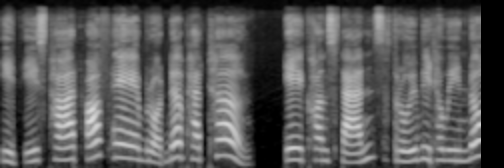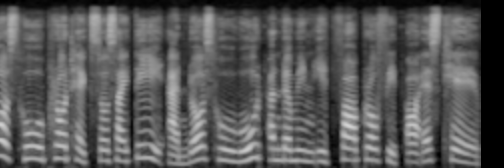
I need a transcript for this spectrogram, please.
It is part of a broader pattern, a constant struggle between those who protect society and those who would undermine it for profit or escape.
